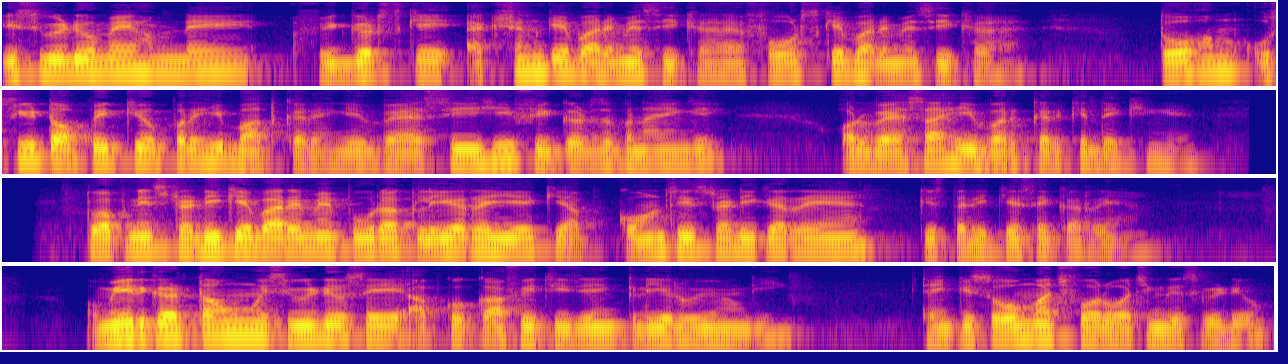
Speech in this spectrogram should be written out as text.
इस वीडियो में हमने फिगर्स के एक्शन के बारे में सीखा है फोर्स के बारे में सीखा है। तो हम उसी टॉपिक के ऊपर ही बात करेंगे, वैसी ही फिगर्स बनाएँगे और वैसा ही वर्क करके देखेंगे। तो अपनी स्टडी के बारे में पूरा क्लियर रहिए कि आप कौन सी स्टडी कर रहे हैं, किस तरीके से कर रहे हैं। उम्मीद करता हूँ इस वीडियो से आपको काफ़ी चीज़ें क्लियर हुई होंगी। Thank you so much for watching this video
